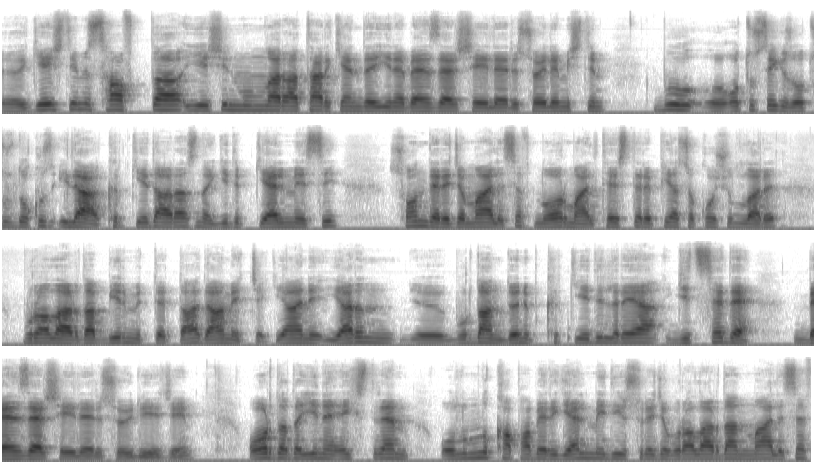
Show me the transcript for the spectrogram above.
Ee, geçtiğimiz hafta yeşil mumlar atarken de yine benzer şeyleri söylemiştim. Bu 38-39 ila 47 arasında gidip gelmesi son derece maalesef normal. Testere piyasa koşulları buralarda bir müddet daha devam edecek. Yani yarın e, buradan dönüp 47 liraya gitse de benzer şeyleri söyleyeceğim. Orada da yine ekstrem olumlu kap haberi gelmediği sürece buralardan maalesef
